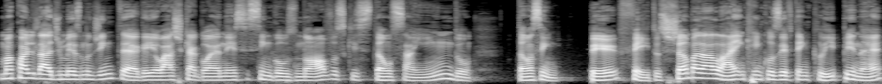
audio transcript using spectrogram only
uma qualidade mesmo de entrega. E eu acho que agora, nesses singles novos que estão saindo, então assim, perfeitos. Chamba da Line, que inclusive tem clipe, né?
